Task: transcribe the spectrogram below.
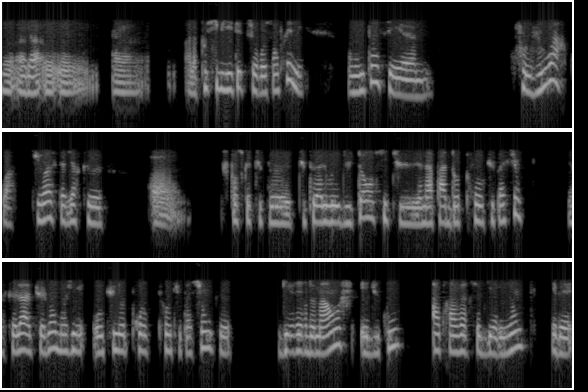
à la, à la, possibilité de se recentrer. Mais en même temps, c'est, euh, faut le vouloir, quoi. Tu vois, c'est-à-dire que euh, je pense que tu peux, tu peux allouer du temps si tu n'as pas d'autres préoccupations. C'est-à-dire que là, actuellement, moi, je n'ai aucune autre préoccupation que guérir de ma hanche et du coup, à travers cette guérison, eh ben,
